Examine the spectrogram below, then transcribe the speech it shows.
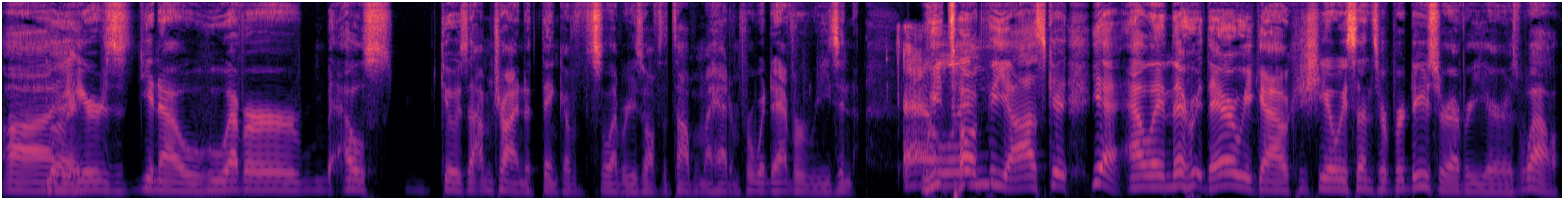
Uh, Right. Here's you know whoever else goes. I'm trying to think of celebrities off the top of my head, and for whatever reason, we talk the Oscar. Yeah, Ellen. There, there we go. Because she always sends her producer every year as well.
